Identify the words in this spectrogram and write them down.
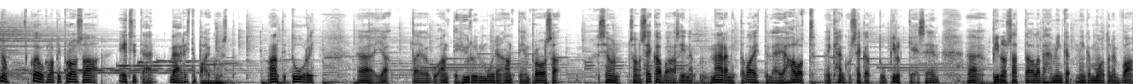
No, koivuklapi proosaa etsitään vääristä paikoista. Antti Tuuri ää, ja, tai joku Antti Hyryn muiden Anttien proosa se on, se on sekavaa, siinä määrämitta vaihtelee ja halot ikään kuin sekoittuu pilkkeeseen. Pino saattaa olla vähän minkä, minkä muotoinen vaan.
